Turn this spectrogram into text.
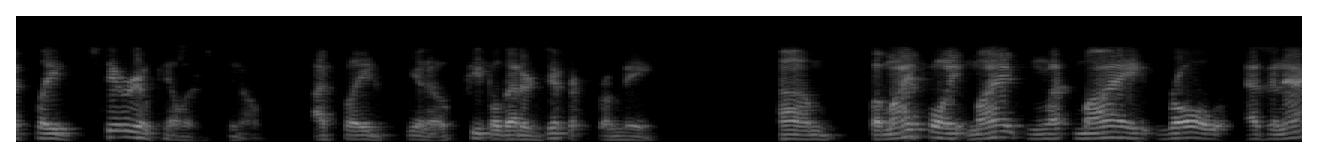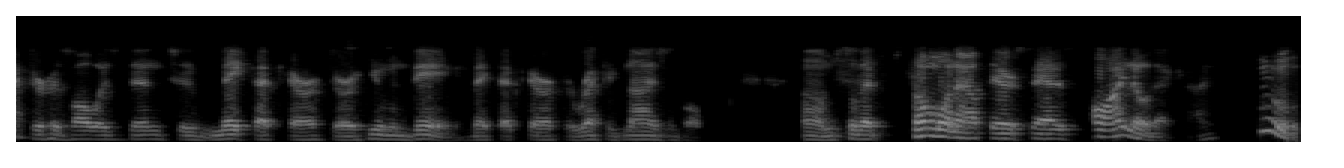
I played serial killers, you know, I played, you know, people that are different from me. Um, but my point, my my role as an actor has always been to make that character a human being, make that character recognizable, um, so that someone out there says, "Oh, I know that guy." Hmm.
